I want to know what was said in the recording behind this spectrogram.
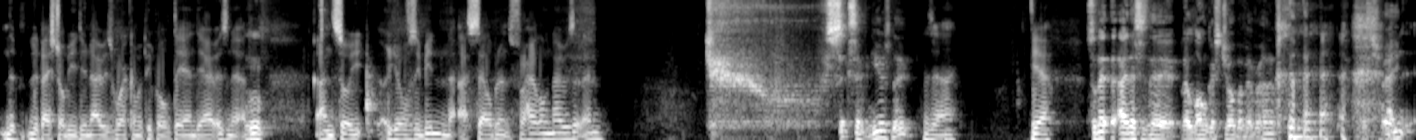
the the best job you do now is working with people day in day out, isn't it? And Mm-hmm. and so you, you've obviously been a celebrant for how long now? Is it then? Six seven years now. Is it? Yeah. So that uh, this is the, the longest job I've ever had. Right. And,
